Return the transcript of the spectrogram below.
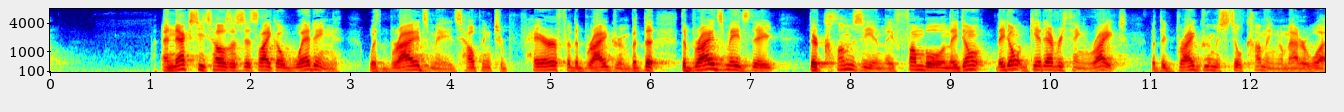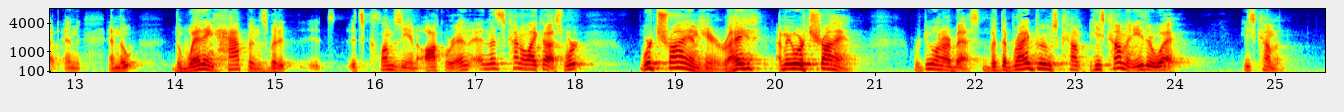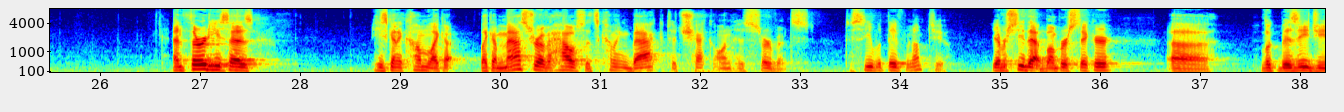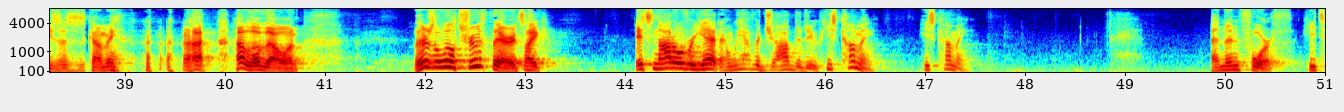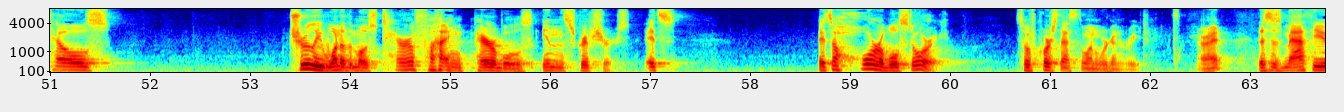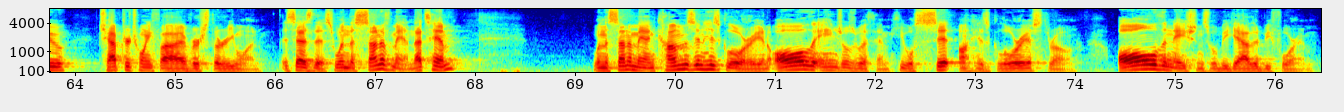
And next, he tells us it's like a wedding with bridesmaids helping to prepare for the bridegroom. But the, the bridesmaids, they, they're clumsy and they fumble and they don't, they don't get everything right, but the bridegroom is still coming no matter what. And, and the, the wedding happens, but it, it's, it's clumsy and awkward. And, and that's kind of like us. We're, we're trying here, right? I mean, we're trying. We're doing our best. But the bridegroom's come, he's coming either way. He's coming. And third, he says, he's going to come like a, like a master of a house that's coming back to check on his servants to see what they've been up to. You ever see that bumper sticker? Uh, Look busy, Jesus is coming. I love that one. There's a little truth there. It's like, it's not over yet, and we have a job to do. He's coming. He's coming. And then, fourth, he tells truly one of the most terrifying parables in the scriptures. It's, it's a horrible story. So, of course, that's the one we're going to read. All right? This is Matthew chapter 25, verse 31. It says this When the Son of Man, that's him, when the Son of Man comes in his glory and all the angels with him, he will sit on his glorious throne. all the nations will be gathered before him.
